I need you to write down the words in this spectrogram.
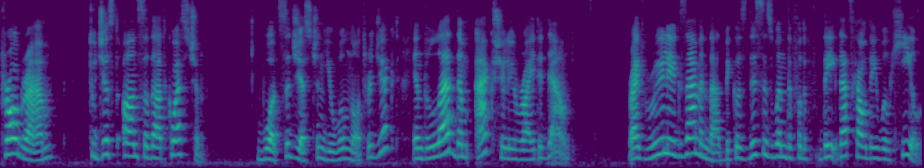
program to just answer that question. What suggestion you will not reject and let them actually write it down. Right? Really examine that because this is when the for the they that's how they will heal.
